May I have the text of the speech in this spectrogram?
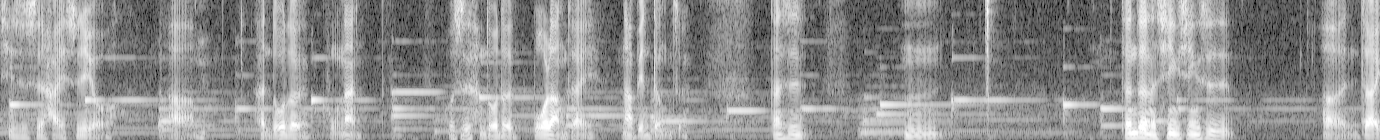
其实是还是有啊很多的苦难，或是很多的波浪在那边等着，但是嗯，真正的信心是呃在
